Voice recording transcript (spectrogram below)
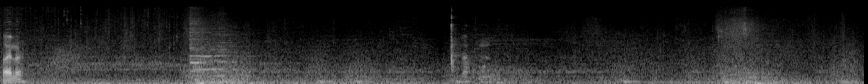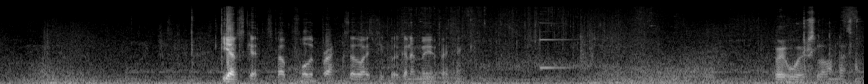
Tyler? You have to get the spell before the 'cause otherwise people are going to move, I think. We're, we're slow on that one.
